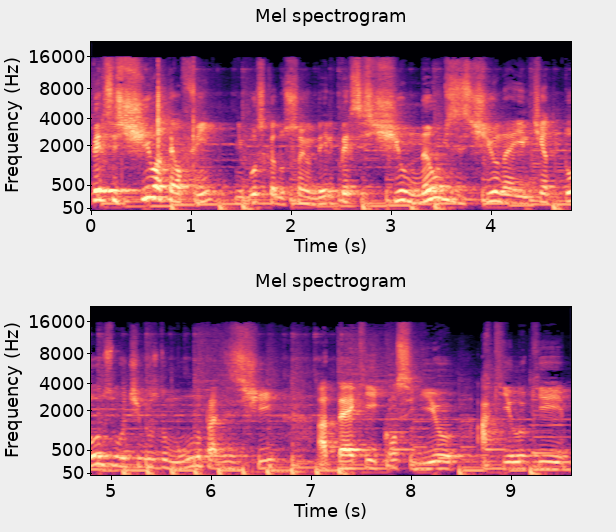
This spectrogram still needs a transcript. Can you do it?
persistiu até o fim em busca do sonho dele, persistiu, não desistiu, né? Ele tinha todos os motivos do mundo para desistir até que conseguiu aquilo que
